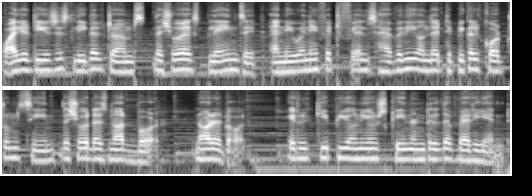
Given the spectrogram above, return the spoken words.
While it uses legal terms, the show explains it and even if it feels heavily on the typical courtroom scene, the show does not bore. Not at all. It will keep you on your screen until the very end.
